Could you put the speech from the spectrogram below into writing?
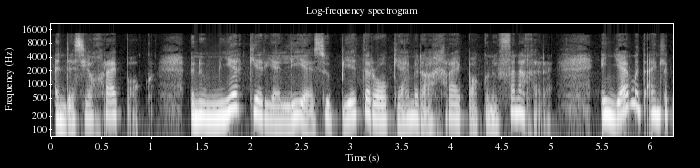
En dis jou gryppak. En hoe meer keer jy lees, hoe beter raak jy met daai gryppak en hoe vinniger. En jy moet eintlik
